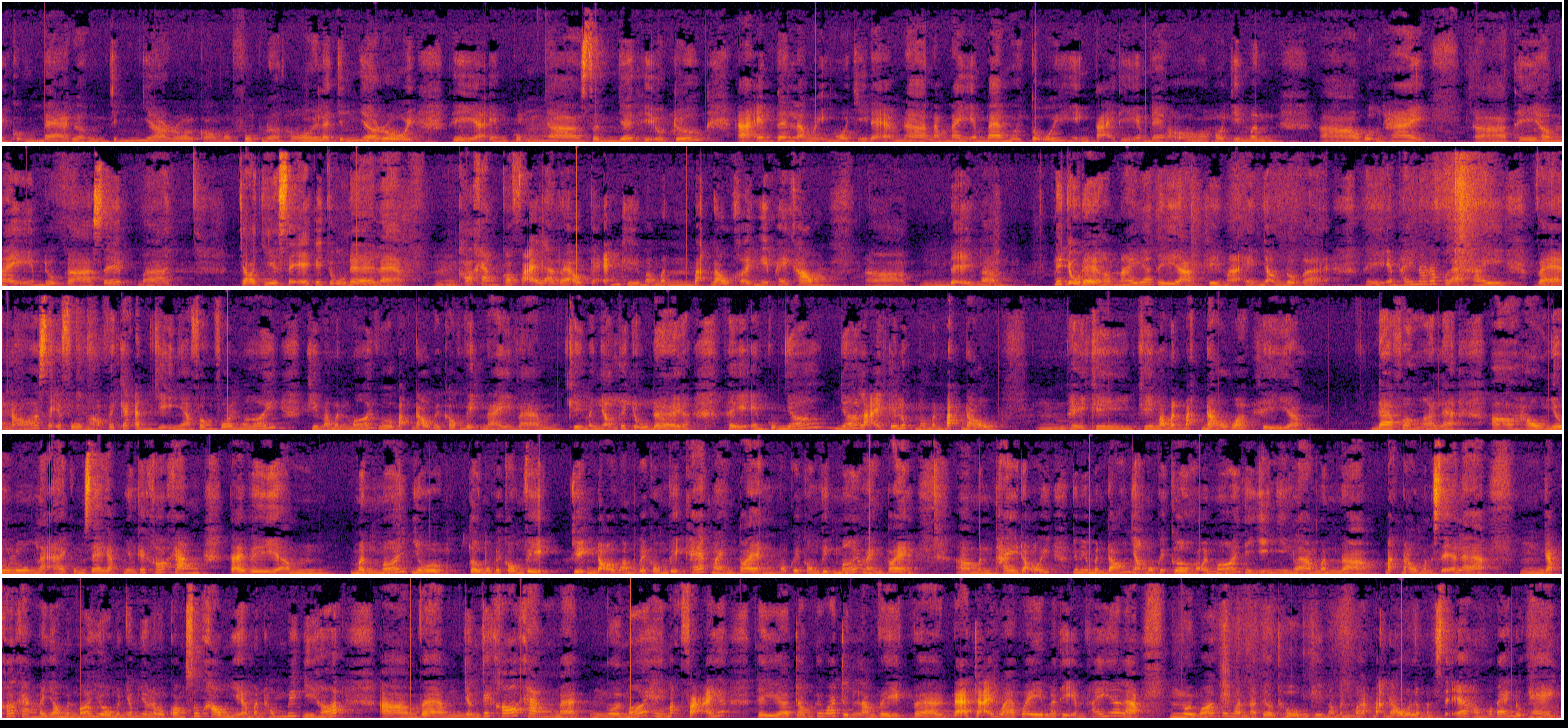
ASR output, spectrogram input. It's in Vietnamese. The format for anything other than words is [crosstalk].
này cũng đã gần 9 giờ rồi, còn một phút nữa thôi là 9 giờ rồi. Thì à, em cũng à, xin giới thiệu trước. À, em tên là Nguyễn Hồ Chí Đảm, à, năm nay em 30 tuổi, hiện tại thì em đang ở Hồ Chí Minh, à, quận 2. À, thì hôm nay em được à, sếp à, cho chia sẻ cái chủ đề là khó khăn có phải là rào cản khi mà mình bắt đầu khởi nghiệp hay không? À, để mà cái chủ đề hôm nay á, thì à, khi mà em nhận được á, thì em thấy nó rất là hay và nó sẽ phù hợp với các anh chị nhà phân phối mới. Khi mà mình mới vừa bắt đầu cái công việc này và khi mà nhận cái chủ đề á, thì em cũng nhớ nhớ lại cái lúc mà mình bắt đầu. Thì khi khi mà mình bắt đầu á, thì à, đa phần đó là uh, hầu như luôn là ai cũng sẽ gặp những cái khó khăn. Tại vì um, mình mới vừa từ một cái công việc chuyển đổi qua một cái công việc khác hoàn toàn một cái công việc mới hoàn toàn à, mình thay đổi. Giống như mình đón nhận một cái cơ hội mới thì dĩ nhiên là mình à, bắt đầu mình sẽ là ừ, gặp khó khăn là do mình mới vô mình giống như là một con số không vậy mình không biết gì hết. À, và những cái khó khăn mà người mới hay mắc phải á, thì à, trong cái quá trình làm việc và đã trải qua của em á, thì em thấy á, là người mới của mình nó thường thường khi mà mình bắt đầu là mình sẽ không có bán được hàng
